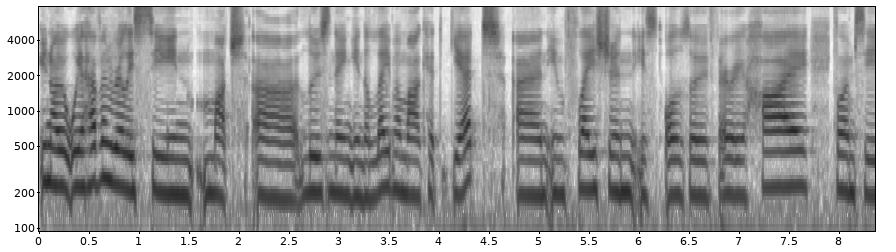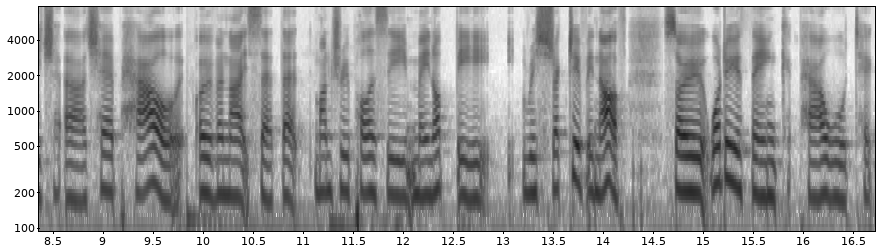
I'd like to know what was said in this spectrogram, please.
you know, we haven't really seen much uh, loosening in the labor market yet, and inflation is also very high. FOMC uh, Chair Powell overnight said that monetary policy may not be restrictive enough. So, what do you think Powell will take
